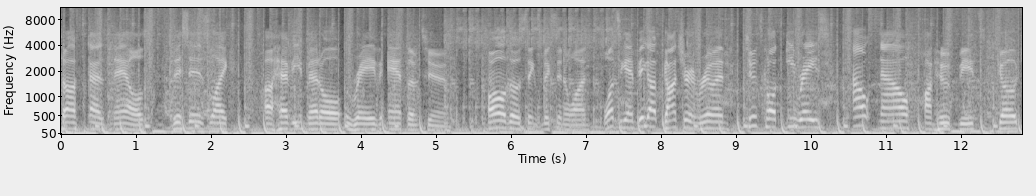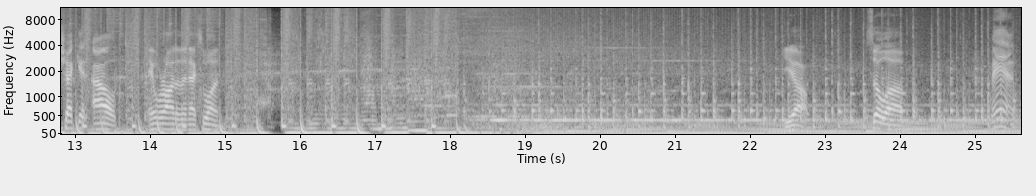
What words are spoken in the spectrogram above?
Tough as nails. This is like a heavy metal rave anthem tune. All those things mixed into one. Once again, big up Gancher and Ruin. Tune's called Erase, out now on Hoofbeats. Go check it out. And we're on to the next one. Yeah. So, um, man,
